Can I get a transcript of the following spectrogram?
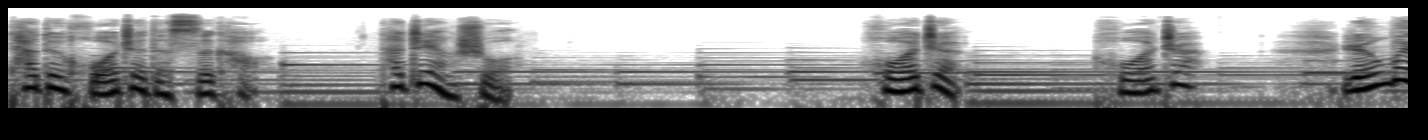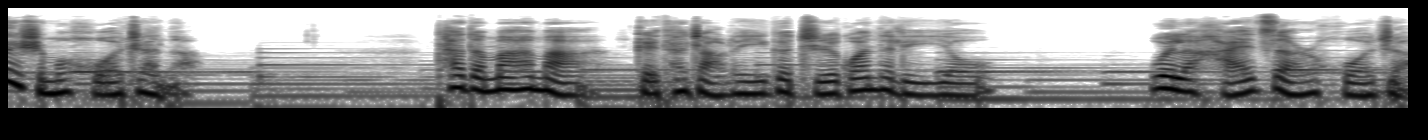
他对活着的思考，他这样说：“活着，活着，人为什么活着呢？”他的妈妈给他找了一个直观的理由。为了孩子而活着，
